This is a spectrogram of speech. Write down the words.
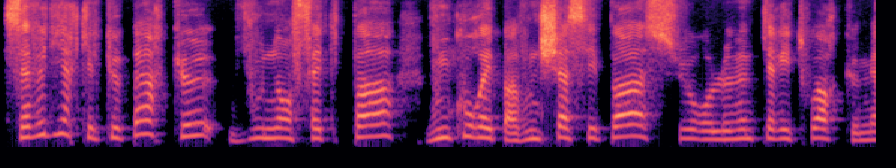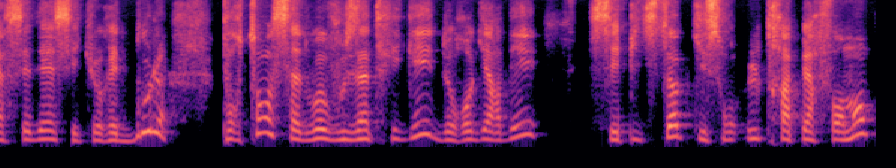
Ça veut dire quelque part que vous n'en faites pas, vous ne courez pas, vous ne chassez pas sur le même territoire que Mercedes et que Red Bull. Pourtant, ça doit vous intriguer de regarder ces pit stops qui sont ultra performants,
